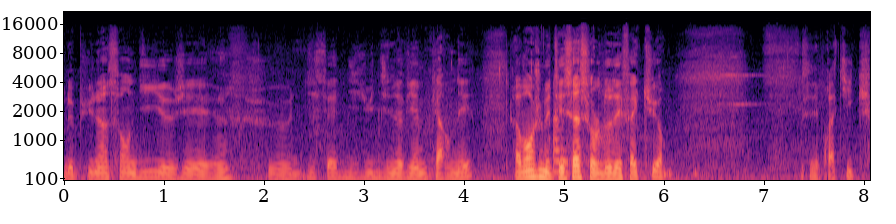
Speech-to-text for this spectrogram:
depuis l'incendie, euh, j'ai 17, 18, 19e carnet. Avant, je mettais ah ça sur le dos des factures. C'est pratique.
